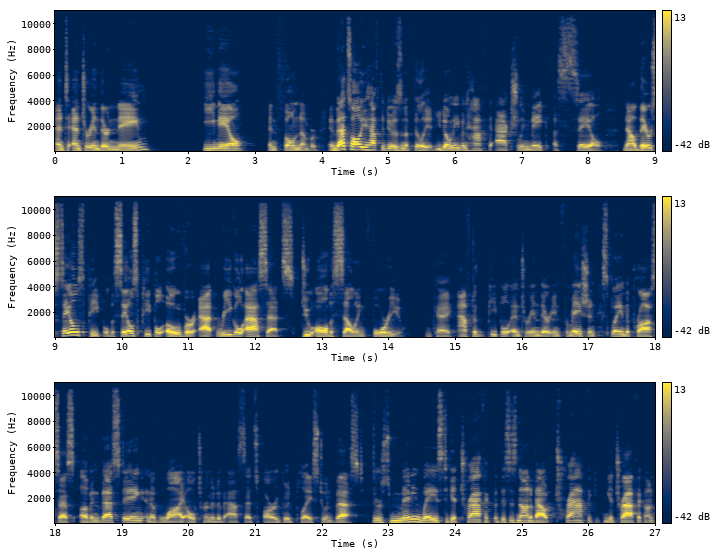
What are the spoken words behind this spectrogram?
and to enter in their name, email, and phone number. And that's all you have to do as an affiliate. You don't even have to actually make a sale. Now, their salespeople, the salespeople over at Regal Assets, do all the selling for you okay? After the people enter in their information, explain the process of investing and of why alternative assets are a good place to invest. There's many ways to get traffic, but this is not about traffic. You can get traffic on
